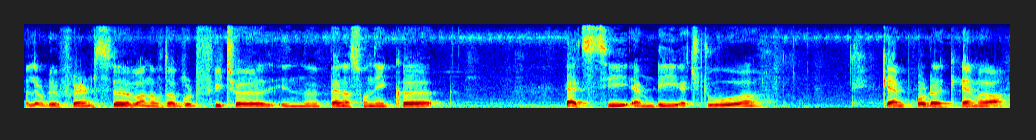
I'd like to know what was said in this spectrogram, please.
Hello dear friends, uh, one of the good feature in uh, Panasonic uh, HCMD H2 uh, camcorder camera,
